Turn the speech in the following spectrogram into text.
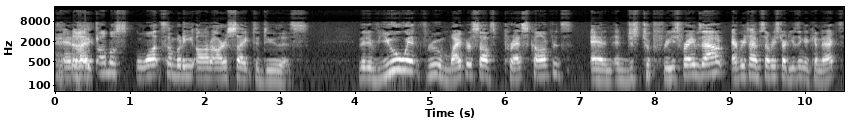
And like, I almost want somebody on our site to do this. That if you went through Microsoft's press conference and, and just took freeze frames out every time somebody started using a Kinect,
